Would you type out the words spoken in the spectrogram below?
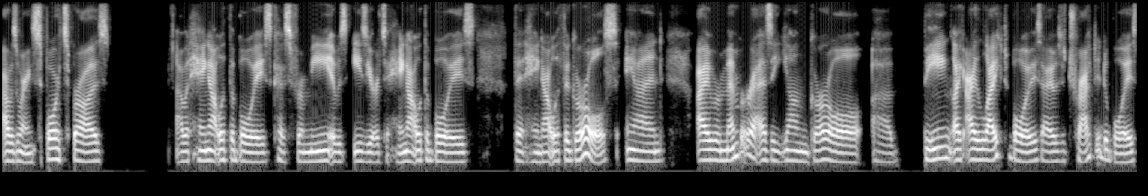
I was wearing sports bras. I would hang out with the boys because for me, it was easier to hang out with the boys than hang out with the girls. And I remember as a young girl, uh, being like I liked boys, I was attracted to boys,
